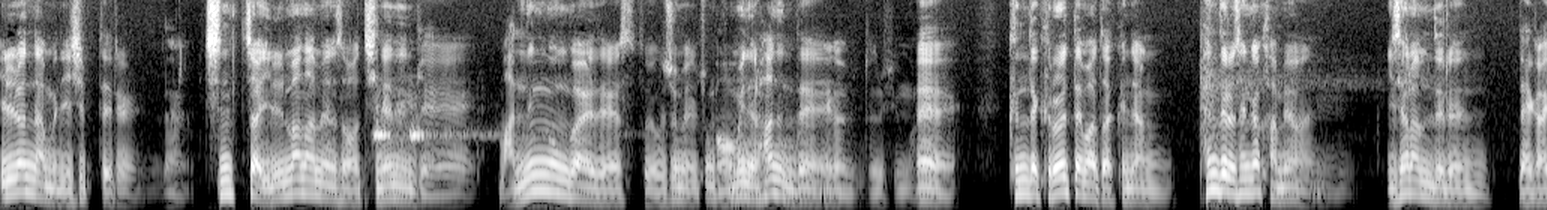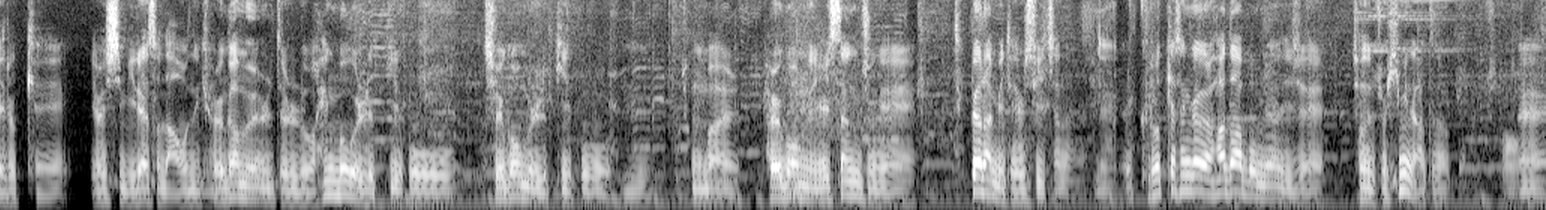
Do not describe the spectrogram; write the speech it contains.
1년 남은 20대를 네. 진짜 일만 하면서 지내는 게 맞는 건가에 대해서도 요즘에 좀 고민을 어, 하는데 내가 좀 들으신 거. 네. 근데 그럴 때마다 그냥 팬들을 생각하면 음. 이 사람들은 내가 이렇게 열심히 일해서 나오는 결과물들로 행복을 느끼고 즐거움을 느끼고 음. 정말 별거 없는 일상 중에 특별함이 될 수 있잖아요. 네. 그렇게 생각을 하다 보면 이제 저는 좀 힘이 나더라고요. 어. 네.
